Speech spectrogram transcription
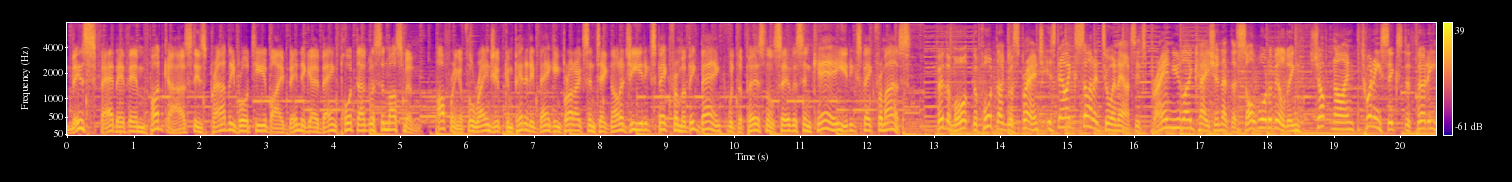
This Fab FM podcast is proudly brought to you by Bendigo Bank, Port Douglas and Mossman, offering a full range of competitive banking products and technology you'd expect from a big bank with the personal service and care you'd expect from us. Furthermore, the Port Douglas branch is now excited to announce its brand new location at the Saltwater Building, Shop 9, 26 to 30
